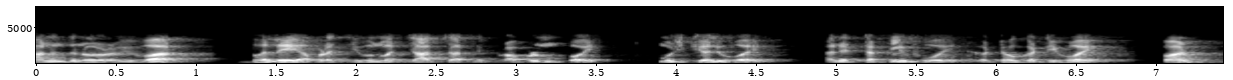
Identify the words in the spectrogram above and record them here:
આનંદનો રવિવાર ભલે આપણા જીવનમાં જાત જાતની પ્રોબ્લેમ હોય, મુશ્કેલી હોય અને તકલીફ હોય, કટોકટી હોય, પણ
